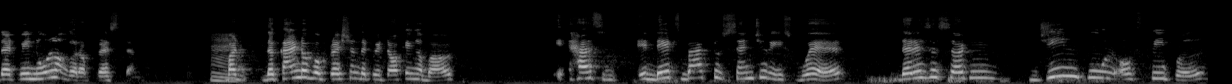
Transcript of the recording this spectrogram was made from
that we no longer oppress them. Hmm. but the kind of oppression that we're talking about it has it dates back to centuries where there is a certain gene pool of people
